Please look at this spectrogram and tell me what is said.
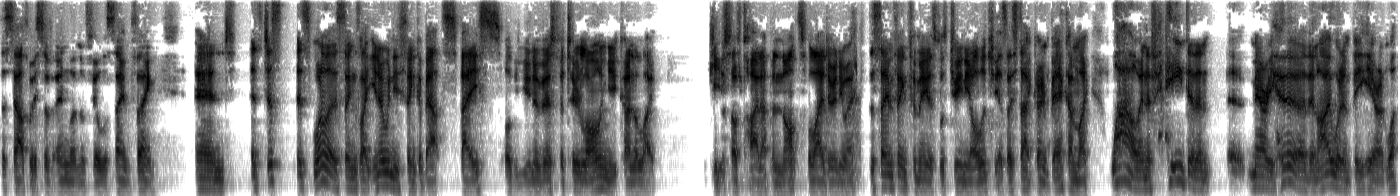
the southwest of England and feel the same thing. And it's just it's one of those things like, you know, when you think about space or the universe for too long, you kind of like get yourself tied up in knots. Well, I do anyway. The same thing for me is with genealogy. As I start going back, I'm like, wow. And if he didn't marry her, then I wouldn't be here. And what?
